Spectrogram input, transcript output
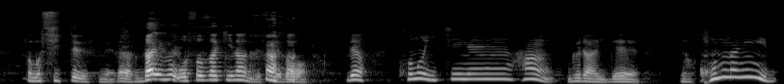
その知ってですね、だからだいぶ遅咲きなんですけど、で、この1年半ぐらいで、いやこんなにいい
